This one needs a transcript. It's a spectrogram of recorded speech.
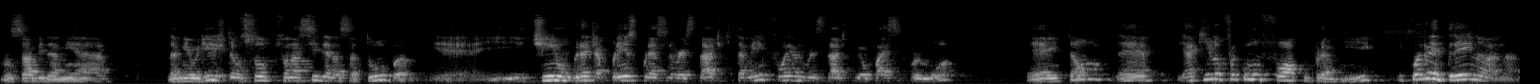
não sabe da minha da minha origem, então eu sou, sou nascido em Aracatuba é, e, e, tinha um grande apreço por essa universidade, que também foi a universidade que meu pai se formou. É, então, é, aquilo foi como um foco para mim. E, e, quando eu entrei na, na,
